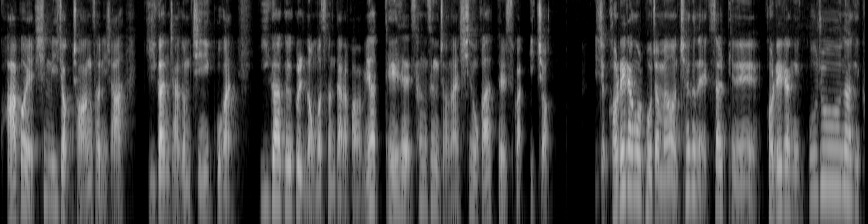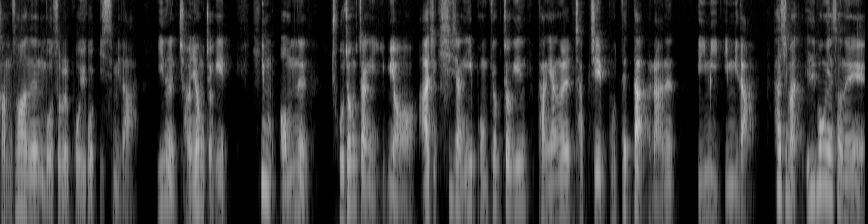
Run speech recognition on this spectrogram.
과거의 심리적 저항선이자 기간 자금 진입 구간 이 가격을 넘어선다라고 하면 대세 상승 전환 신호가 될 수가 있죠. 이제 거래량을 보자면 최근 XRP는 거래량이 꾸준하게 감소하는 모습을 보이고 있습니다. 이는 전형적인 힘 없는 조정장이며 아직 시장이 본격적인 방향을 잡지 못했다라는 의미입니다. 하지만 일봉에서는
